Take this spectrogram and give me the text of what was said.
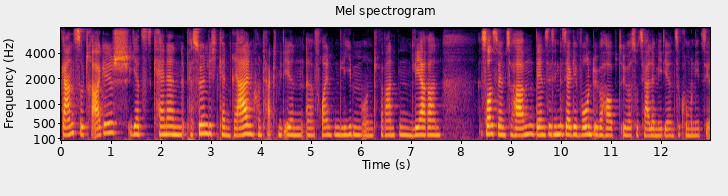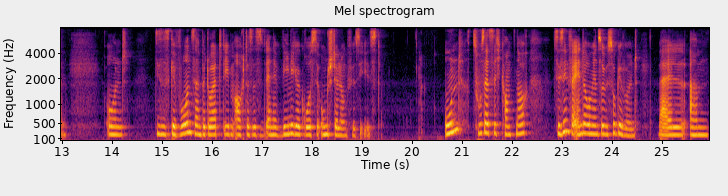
ganz so tragisch, jetzt keinen persönlichen, keinen realen Kontakt mit ihren äh, Freunden, Lieben und Verwandten, Lehrern, sonst wem zu haben, denn sie sind es ja gewohnt, überhaupt über soziale Medien zu kommunizieren. Und dieses Gewohntsein bedeutet eben auch, dass es eine weniger große Umstellung für sie ist. Und zusätzlich kommt noch, sie sind Veränderungen sowieso gewöhnt, weil ähm,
